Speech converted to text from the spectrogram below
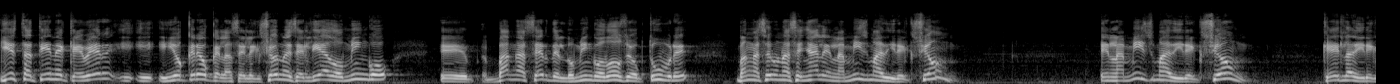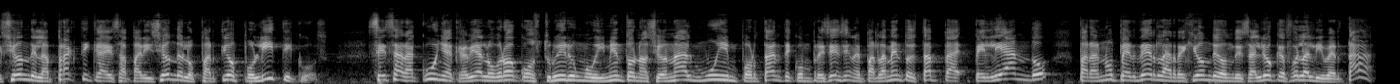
Y esta tiene que ver, y, yo creo que las elecciones el día domingo eh, van a ser del domingo 2 de octubre, van a ser una señal en la misma dirección, en la misma dirección, que es la dirección de la práctica desaparición de los partidos políticos. César Acuña, que había logrado construir un movimiento nacional muy importante con presencia en el Parlamento, está peleando para no perder la región de donde salió, que fue la libertad,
